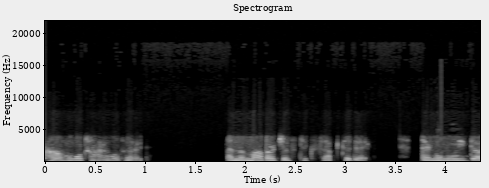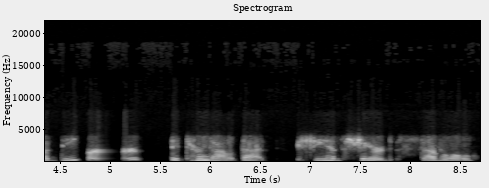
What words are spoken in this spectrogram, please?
her whole childhood, and the mother just accepted it. And when we dug deeper, it turned out that she had shared several.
